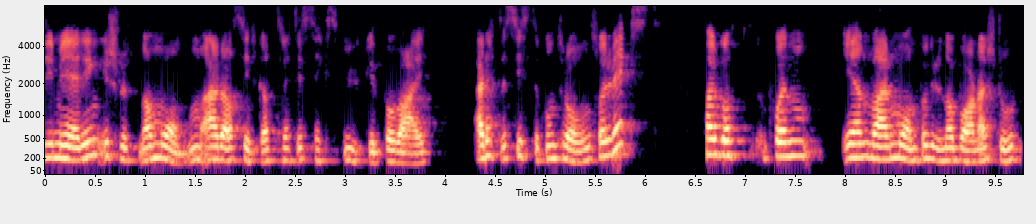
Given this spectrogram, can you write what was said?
vekstestimering i slutten av måneden, er da ca. 36 uker på vei. Er dette siste kontrollen for vekst? Har gått på en, en hver måned pga. barna er stort.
